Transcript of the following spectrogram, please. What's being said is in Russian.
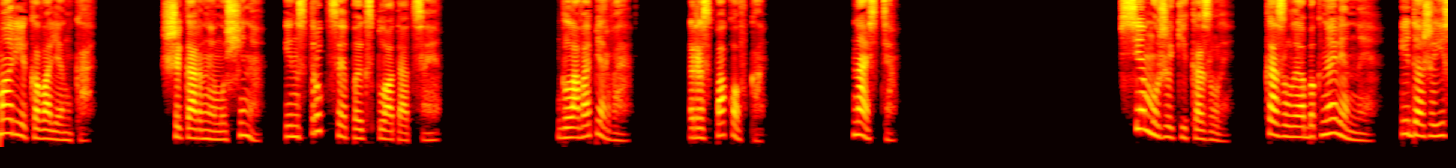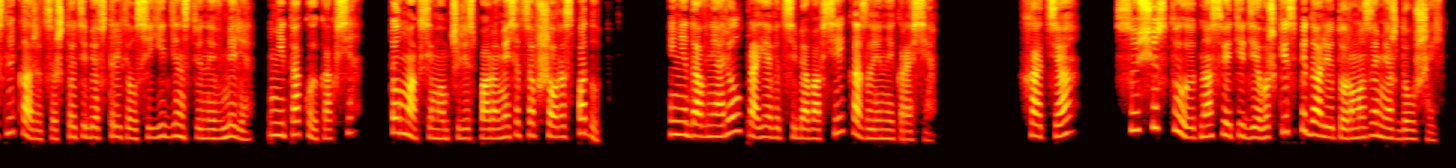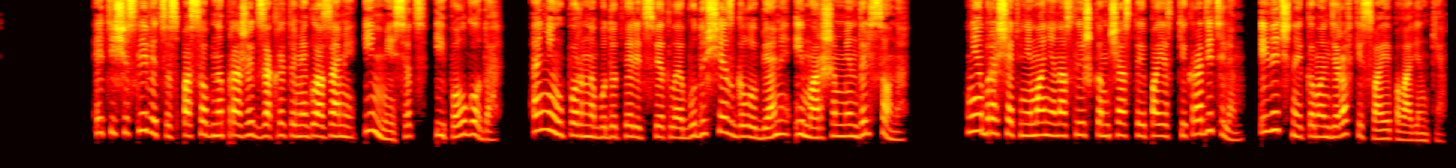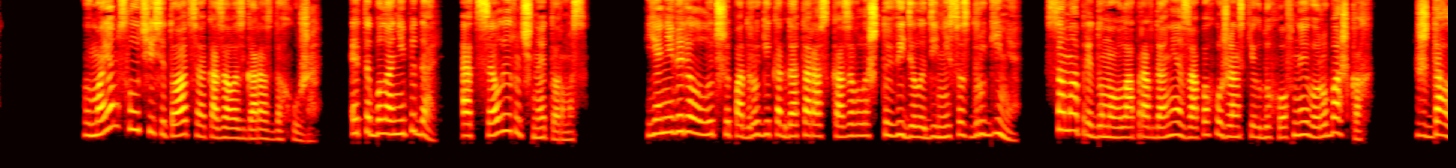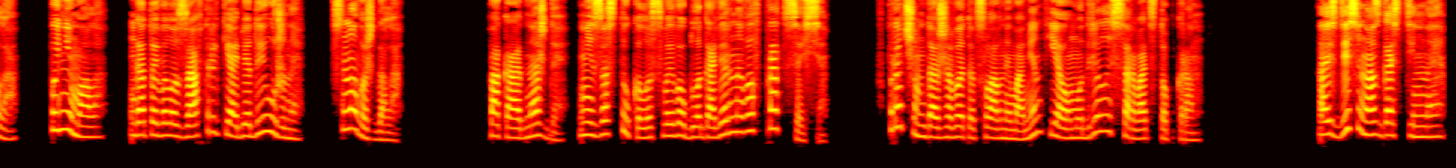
Мария Коваленко. Шикарный мужчина. Инструкция по эксплуатации. Глава первая. Распаковка. Настя. Все мужики — козлы. Козлы обыкновенные. И даже если кажется, что тебе встретился единственный в мире, не такой, как все, то максимум через пару месяцев шоры спадут. И недавний орел проявит себя во всей козлиной красе. Хотя существуют на свете девушки с педалью тормоза между ушей. Эти счастливицы способны прожить закрытыми глазами и месяц, и полгода. Они упорно будут верить в светлое будущее с голубями и маршем Мендельсона. Не обращать внимания на слишком частые поездки к родителям и вечные командировки своей половинки. В моем случае ситуация оказалась гораздо хуже. Это была не педаль, а целый ручной тормоз. Я не верила лучшей подруге, когда та рассказывала, что видела Дениса с другими. Сама придумывала оправдание запаху женских духов на его рубашках. Ждала, понимала, Готовила завтраки, обеды и ужины. Снова ждала. Пока однажды не застукала своего благоверного в процессе. Впрочем, даже в этот славный момент я умудрилась сорвать стоп-кран. А здесь у нас гостиная.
